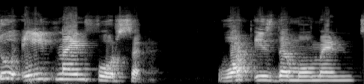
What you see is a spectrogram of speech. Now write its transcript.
to 8947. What is the moment?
